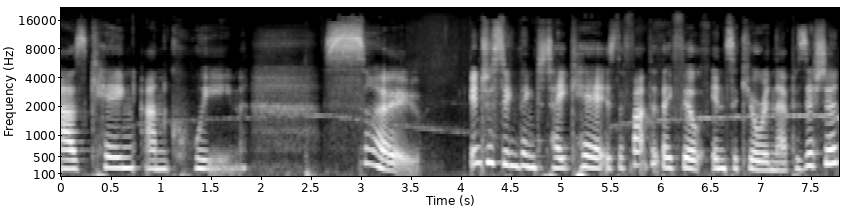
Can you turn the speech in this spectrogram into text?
as king and queen. So, interesting thing to take here is the fact that they feel insecure in their position.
